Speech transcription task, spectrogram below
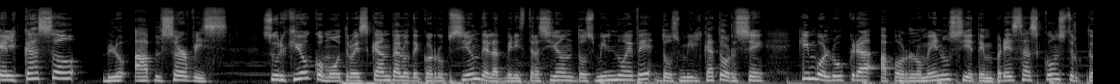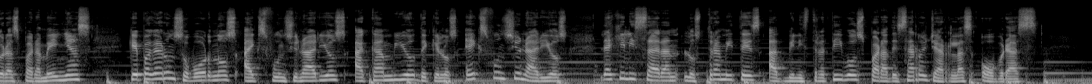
El caso Blue Apple Service surgió como otro escándalo de corrupción de la administración 2009-2014 que involucra a por lo menos siete empresas constructoras parameñas que pagaron sobornos a exfuncionarios a cambio de que los exfuncionarios le agilizaran los trámites administrativos para desarrollar las obras.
